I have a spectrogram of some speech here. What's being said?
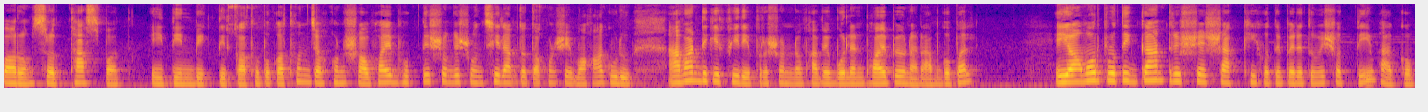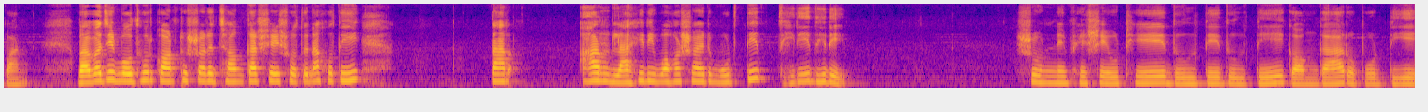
পরম শ্রদ্ধাস্পদ এই তিন ব্যক্তির কথোপকথন যখন সভয় ভক্তির সঙ্গে শুনছিলাম, তো তখন সেই মহাগুরু আমার দিকে ফিরে প্রসন্নভাবে বলেন ভয় পেও না রামগোপাল এই অমর প্রতিজ্ঞান দৃশ্যের সাক্ষী হতে পেরে তুমি সত্যিই ভাগ্যবান। বাবাজির মধুর কণ্ঠস্বরের ঝঙ্কার শেষ হতে না হতেই তার আর লাহিরি মহাশয়ের মূর্তি ধীরে ধীরে শূন্যে ভেসে উঠে দুলতে দুলতে গঙ্গার ওপর দিয়ে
